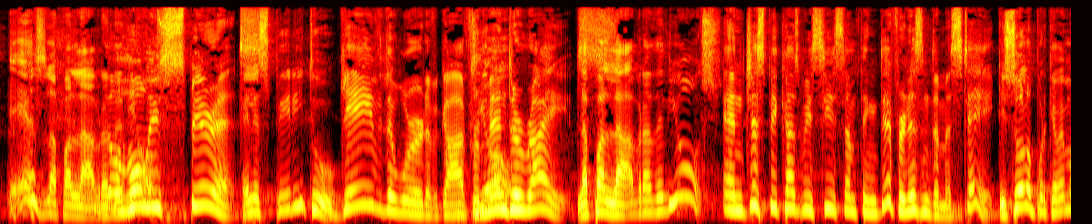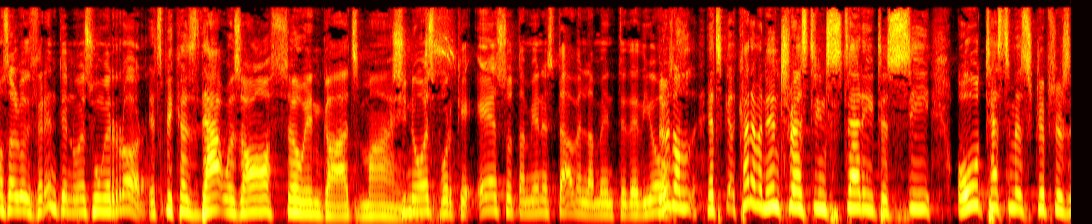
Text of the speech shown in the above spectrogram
es la palabra the de Holy Dios. Spirit El Espíritu, gave the word of God for men to write. la palabra de Dios. And just because we see something different isn't a mistake. Y solo porque vemos algo diferente no es un error, It's because that was also in God's mind. sino es porque eso también estaba en la mente de Dios. There's a, it's kind of an interesting study to see Old Testament scriptures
